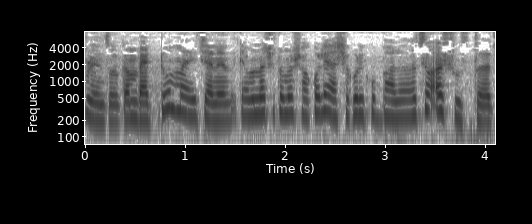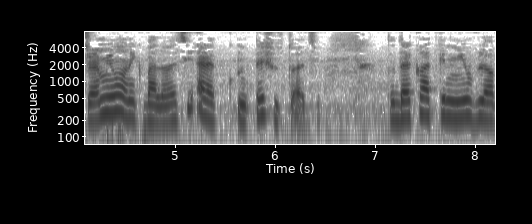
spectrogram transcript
friends welcome back to my channel কেমন আছো তোমরা সকলে? আশা করি খুব ভালো আছো আর সুস্থ আছো। আমিও অনেক ভালো আছি আর অনেকটাই সুস্থ আছি। তো দেখো, আজকে নিউ ব্লগ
